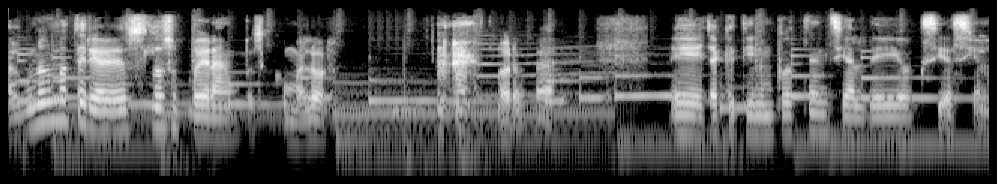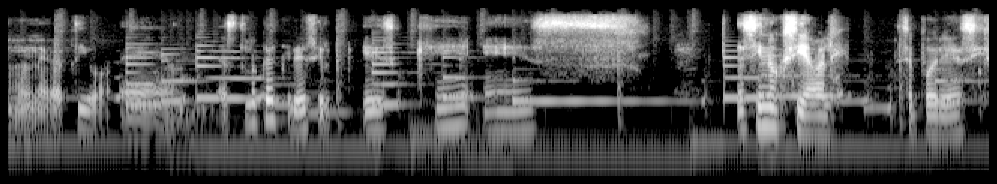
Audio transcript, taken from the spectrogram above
Algunos materiales lo superan, pues como el oro. ah, eh, ya que tiene un potencial de oxidación muy negativo. Eh, esto lo que quiere decir es que es, es inoxidable, se podría decir.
